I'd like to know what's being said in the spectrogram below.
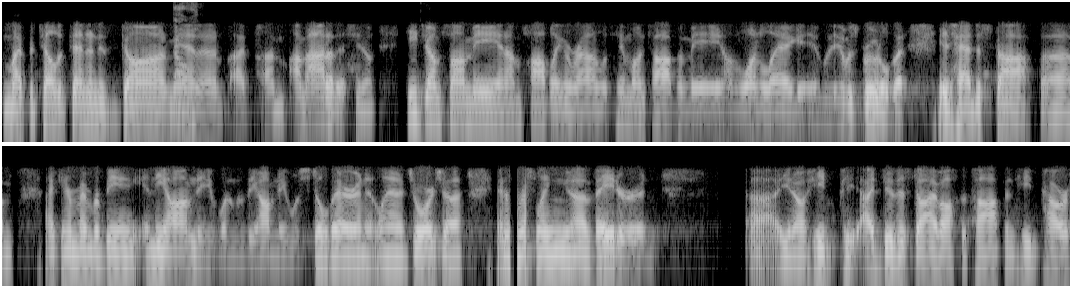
My patella tendon is gone, man. I'm I'm I'm out of this." You know he jumps on me and I'm hobbling around with him on top of me on one leg. It, it was brutal, but it had to stop. Um, I can remember being in the Omni when the Omni was still there in Atlanta, Georgia, and wrestling uh, Vader. And uh, you know, he'd he, I'd do this dive off the top, and he'd power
